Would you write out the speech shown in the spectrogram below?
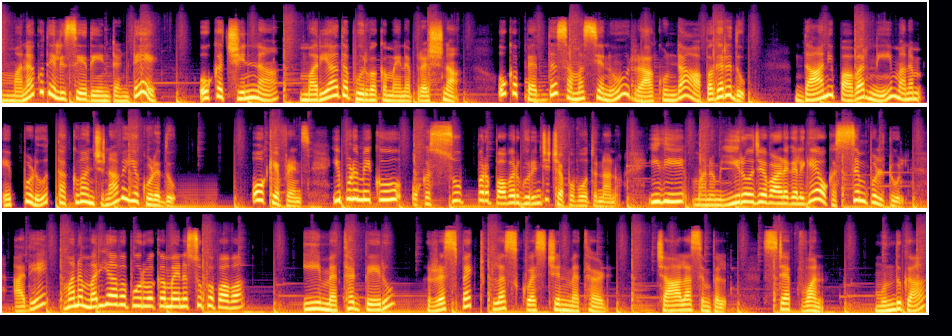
మనకు తెలిసేదేంటంటే ఒక చిన్న మర్యాదపూర్వకమైన ప్రశ్న ఒక పెద్ద సమస్యను రాకుండా ఆపగలదు. దాని పవర్ని మనం ఎప్పుడూ తక్కువంచనా వెయ్యకూడదు ఓకే ఫ్రెండ్స్ ఇప్పుడు మీకు ఒక సూపర్ పవర్ గురించి చెప్పబోతున్నాను. ఇది మనం ఈ రోజే వాడగలిగే ఒక సింపుల్ టూల్. అదే మన మర్యాదపూర్వకమైన సూపర్ పవర్. ఈ మెథడ్ పేరు రెస్పెక్ట్ ప్లస్ క్వశ్చన్ మెథడ్. చాలా సింపుల్. Step one. ముందుగా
